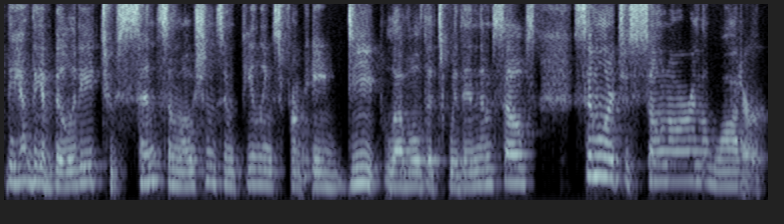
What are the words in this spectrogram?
They have the ability to sense emotions and feelings from a deep level that's within themselves, similar to sonar in the water,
